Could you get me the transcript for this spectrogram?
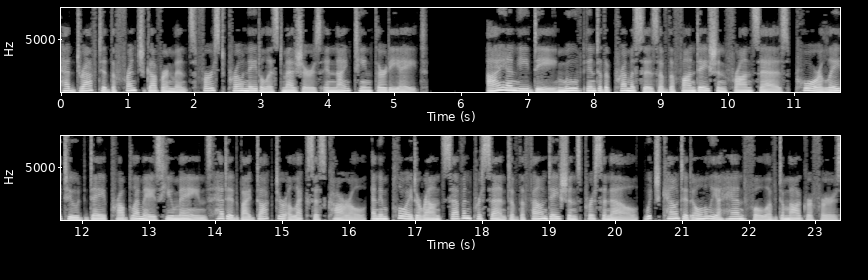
had drafted the French government's first pro-natalist measures in 1938. INED moved into the premises of the Fondation Française pour l'étude des problèmes humains headed by Dr. Alexis Carrel, and employed around 7% of the Foundation's personnel, which counted only a handful of demographers.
